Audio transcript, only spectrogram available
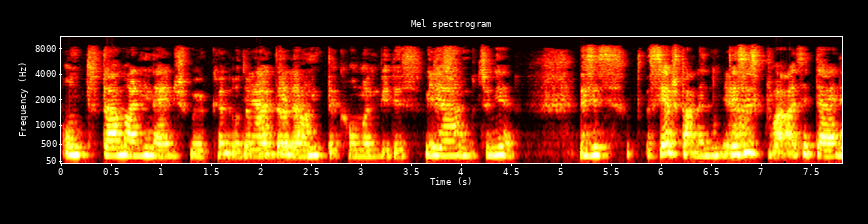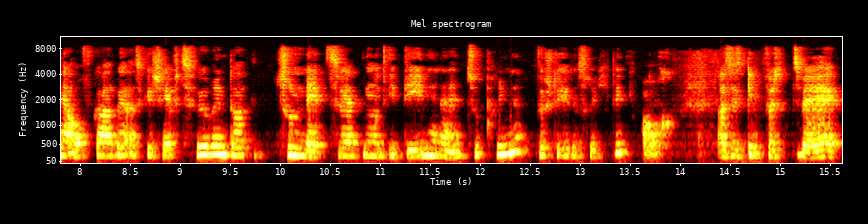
und da mal hineinschmücken oder Ja, mal da genau. dahinter kommen, wie das, wie das funktioniert. Das ist sehr spannend und Ja. das ist quasi deine Aufgabe als Geschäftsführerin, dort zu Netzwerken und Ideen hineinzubringen. Verstehe ich das richtig? auch. Also es gibt zwei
